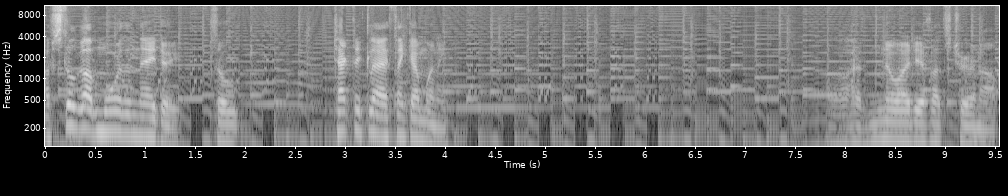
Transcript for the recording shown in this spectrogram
I've still got more than they do, so technically I think I'm winning. Oh, I have no idea if that's true or not.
